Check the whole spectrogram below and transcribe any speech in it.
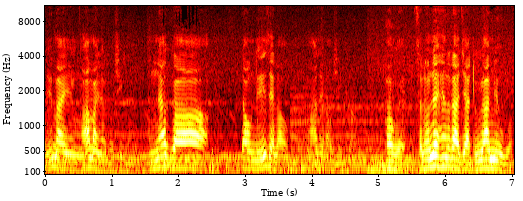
၄မိုင်၅မိုင်လောက်တော့ရှိတယ်အနက်ကတောင်40လောက်50လောက်ရှိတယ်ဟုတ်ကဲ့ဇလုံးနဲ့ဟင်္ဒရာကြာဒူရမြို့ပေါ့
